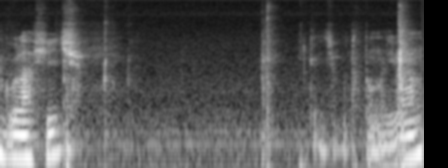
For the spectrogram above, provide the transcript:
Gulasić. Czekajcie, bo tu pomyliłem.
